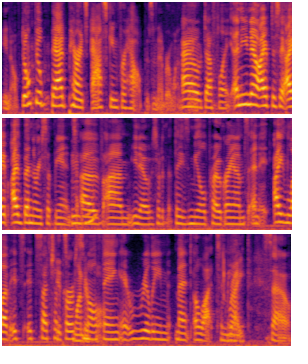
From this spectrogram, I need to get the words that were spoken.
you know, don't feel bad parents asking for help is number one thing. Oh, definitely. And you know, I have to say, I've, I've been the recipient Mhm. of, um, you know, sort of these meal programs, and it, I love it's it's such a It's personal wonderful. thing. It really meant a lot to me. Right. So,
